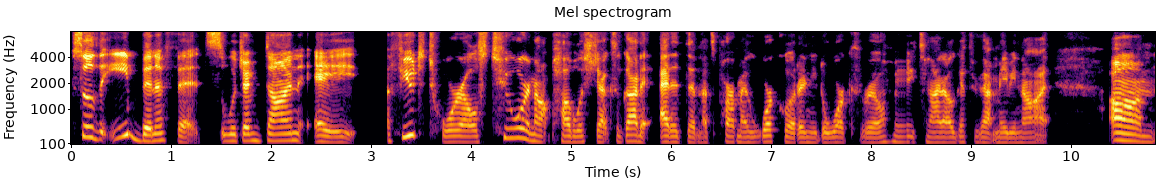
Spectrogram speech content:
So the e benefits, which I've done a a few tutorials, two are not published yet, so I've got to edit them. That's part of my workload I need to work through. Maybe tonight I'll get through that, maybe not. Um,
